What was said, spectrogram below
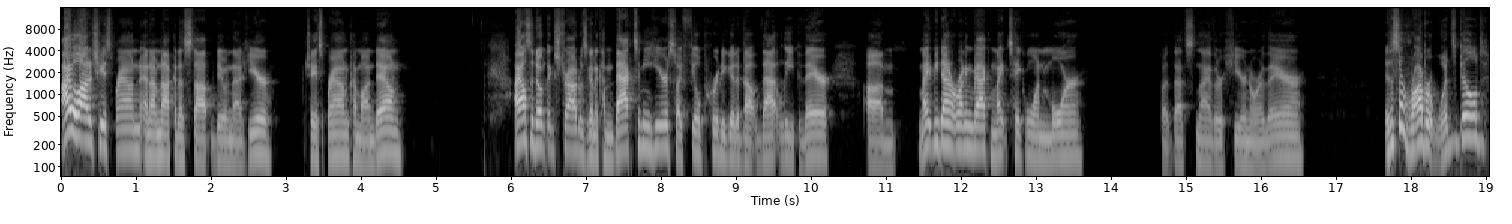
I have a lot of Chase Brown, and I'm not going to stop doing that here. Chase Brown, come on down. I also don't think Stroud was going to come back to me here, so I feel pretty good about that leap there. Um, might be done at running back, might take one more, but that's neither here nor there. Is this a Robert Woods build?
